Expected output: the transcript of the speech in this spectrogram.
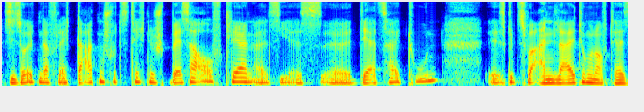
Sie sollten da vielleicht datenschutztechnisch besser aufklären, als sie es äh, derzeit tun. Es gibt zwar Anleitungen auf der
